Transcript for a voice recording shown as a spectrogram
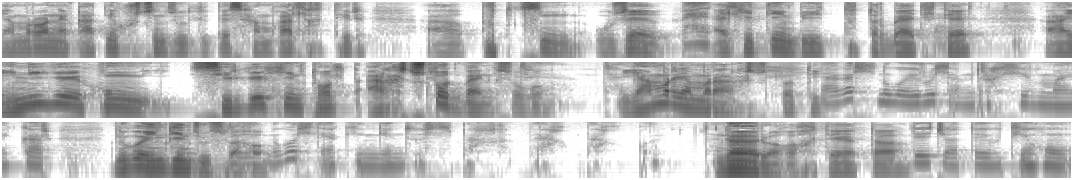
ямар нэг гадны хүчин зүйлүүдээс хамгаалах тэр бүтцэн үжээ аль хэдийн бие дотор байдаг те. А энийг хүн сэргээхийн тулд аргачлууд байна гэсэн үг үү? Ямар ямар аргачлуудыг? Яг л нөгөө эрүүл амьдрах хэв маягаар нөгөө энгийн зүйлс байх уу? Нөгөө л яг энгийн зүйлс байх байх нойр байгаа бах тий одоо. Дээж одоо юу гэдгийг хүн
